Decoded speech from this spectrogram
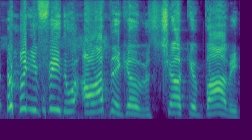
when you feed the word, all I think of is Chuck and Bobby.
